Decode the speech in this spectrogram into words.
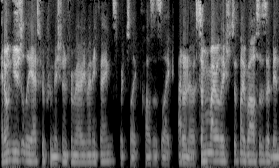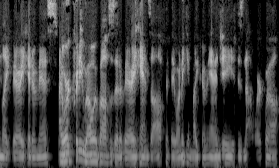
I don't usually ask for permission for very many things, which like causes like I don't know. Some of my relationships with my bosses have been like very hit or miss. I work pretty well with bosses that are very hands off. If they want to get micromanaging, it does not work well.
